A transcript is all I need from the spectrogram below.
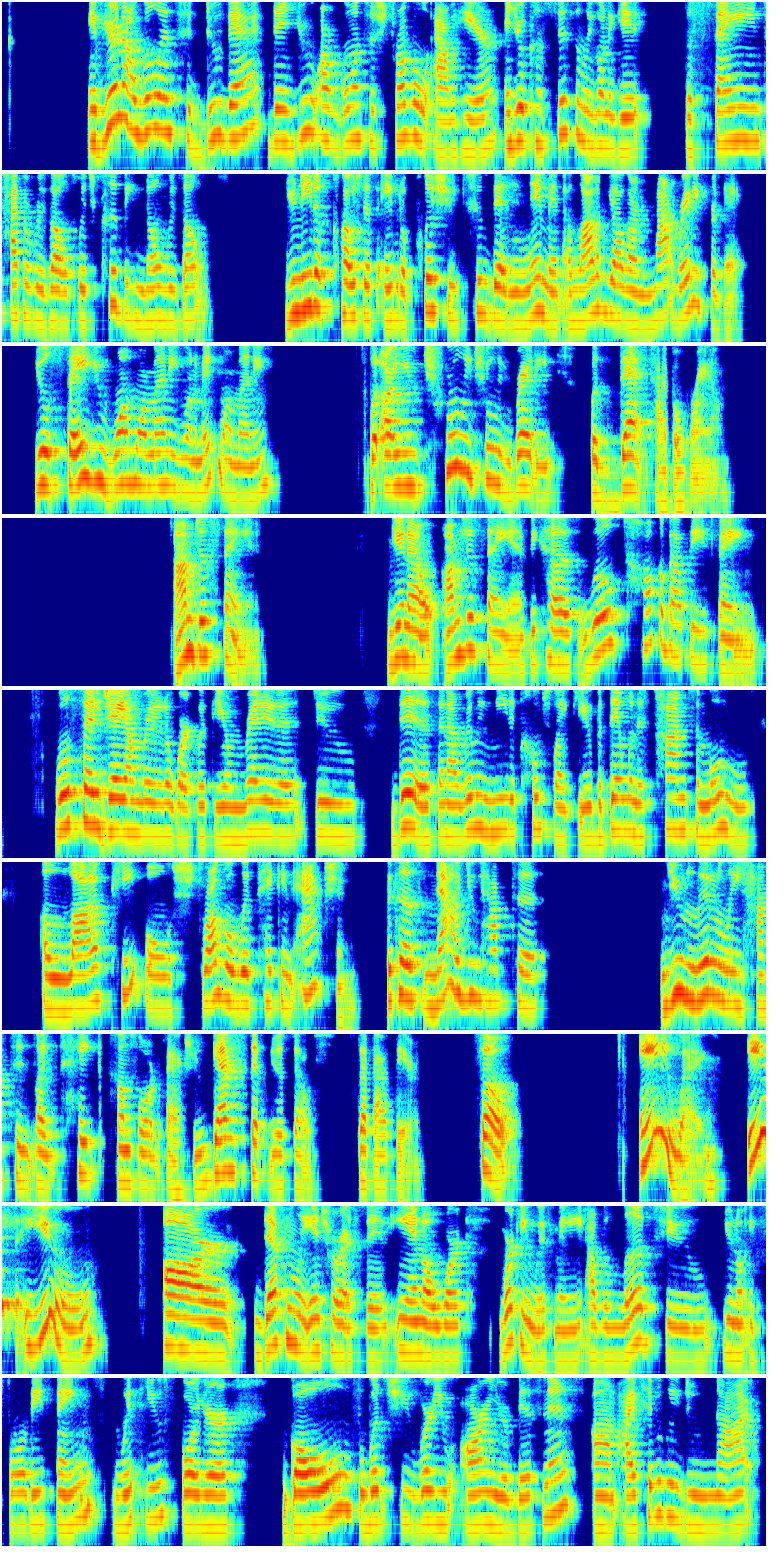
If you're not willing to do that, then you are going to struggle out here and you're consistently going to get the same type of results, which could be no results. You need a coach that's able to push you to that limit. A lot of y'all are not ready for that. You'll say you want more money, you want to make more money, but are you truly, truly ready for that type of realm? I'm just saying. You know, I'm just saying because we'll talk about these things. We'll say, Jai, I'm ready to work with you. I'm ready to do this. And I really need a coach like you. But then when it's time to move, a lot of people struggle with taking action because now you have to you literally have to like take some sort of action. You got to step yourself, step out there. So, anyway, if you are definitely interested in or work working with me, I would love to, you know, explore these things with you for your goals, what you where you are in your business. Um, I typically do not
